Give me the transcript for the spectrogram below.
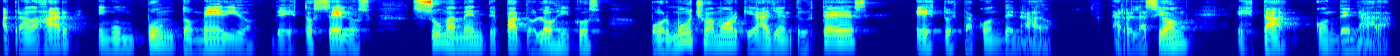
a trabajar en un punto medio de estos celos sumamente patológicos, por mucho amor que haya entre ustedes, esto está condenado. La relación está condenada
